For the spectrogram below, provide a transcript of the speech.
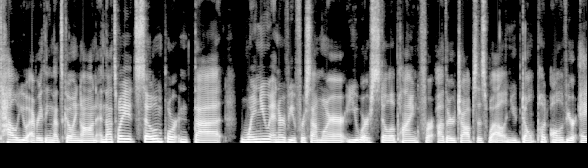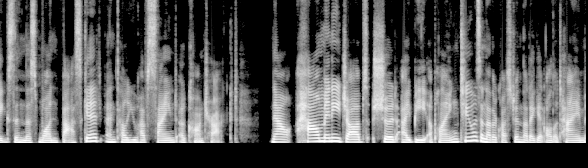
tell you everything that's going on. And that's why it's so important that when you interview for somewhere, you are still applying for other jobs as well. And you don't put all of your eggs in this one basket until you have signed a contract. Now, how many jobs should I be applying to is another question that I get all the time.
